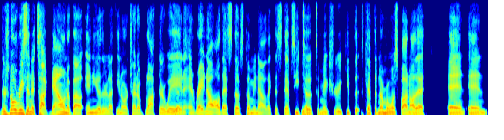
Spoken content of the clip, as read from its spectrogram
there's no reason to talk down about any other Latino or try to block their way. And, and right now, all that stuff's coming out, like the steps he Yep. took to make sure he keep the kept the number one spot and all that. And and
